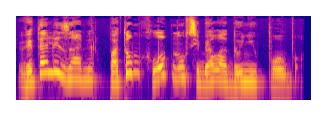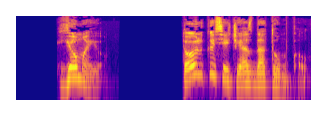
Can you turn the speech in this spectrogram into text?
Виталий замер, потом хлопнул себя ладонью по лбу. Ё-моё, только сейчас дотумкал.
